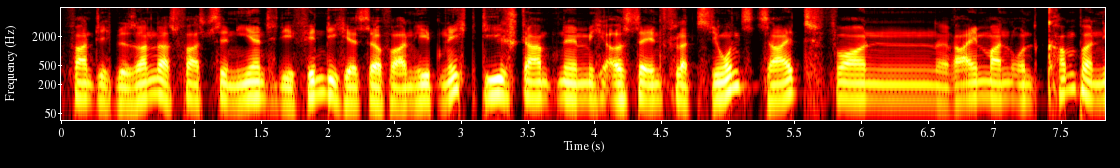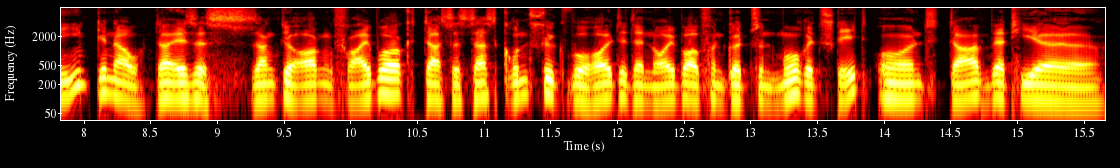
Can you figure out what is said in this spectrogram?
fand ich besonders faszinierend, die finde ich jetzt auf Anhieb nicht. Die stammt nämlich aus der Inflationszeit von Reimann und Company. Genau, da ist es St. Georgen Freiburg. Das ist das Grundstück, wo heute der Neubau von Götz und Moritz steht. Und da wird hier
